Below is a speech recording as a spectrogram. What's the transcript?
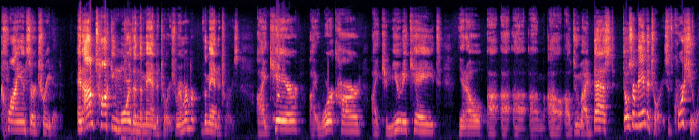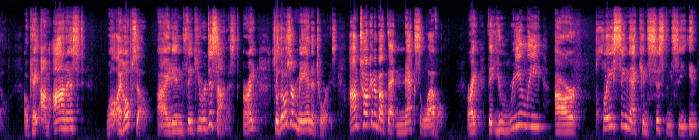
clients are treated. And I'm talking more than the mandatories. Remember the mandatories. I care, I work hard, I communicate, you know, uh, uh, uh, um, I'll, I'll do my best. Those are mandatories. Of course you will. Okay, I'm honest. Well, I hope so. I didn't think you were dishonest. All right. So those are mandatories. I'm talking about that next level. All right. That you really are placing that consistency in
